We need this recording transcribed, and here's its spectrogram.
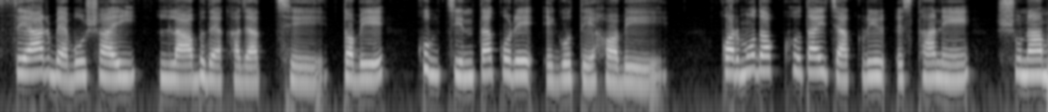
শেয়ার ব্যবসায় লাভ দেখা যাচ্ছে, তবে খুব চিন্তা করে এগোতে হবে। কর্মদক্ষতায় চাকরির স্থানে সুনাম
